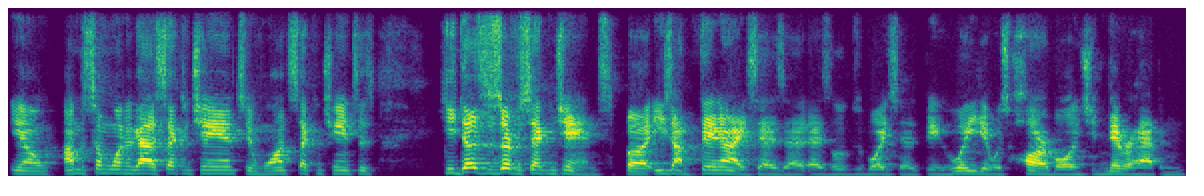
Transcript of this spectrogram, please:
you know, I'm someone who got a second chance and wants second chances. He does deserve a second chance, but he's on thin ice, as as Lucas Boy says, because what he did was horrible and should never happen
